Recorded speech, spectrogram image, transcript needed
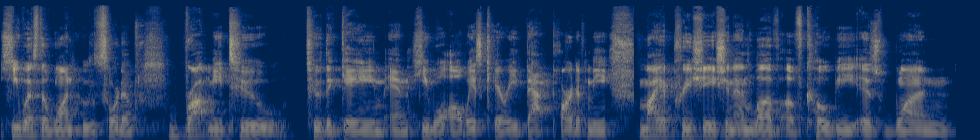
he was the one who sort of brought me to to the game and he will always carry that part of me my appreciation and love of kobe is one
